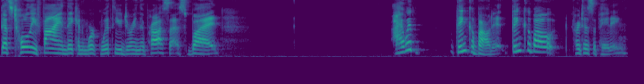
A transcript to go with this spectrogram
that's totally fine. They can work with you during the process. But I would think about it. Think about participating.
